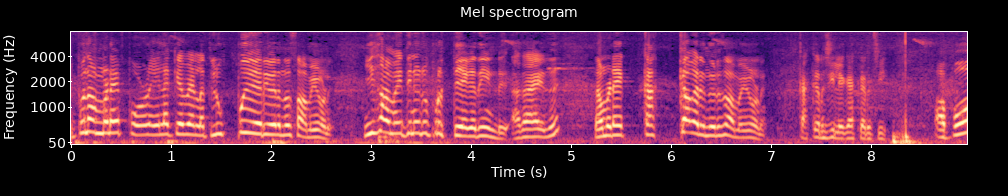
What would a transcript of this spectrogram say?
ഇപ്പോൾ നമ്മുടെ പുഴയിലൊക്കെ വെള്ളത്തിൽ ഉപ്പ് കയറി വരുന്ന സമയമാണ്. ഈ സമയത്തിനൊരു പ്രത്യേകതയുണ്ട്. അതായത് നമ്മുടെ കക്ക വരുന്നൊരു സമയമാണ്. കക്കറിച്ചില്ലേ കക്കറിച്ചി? അപ്പോൾ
